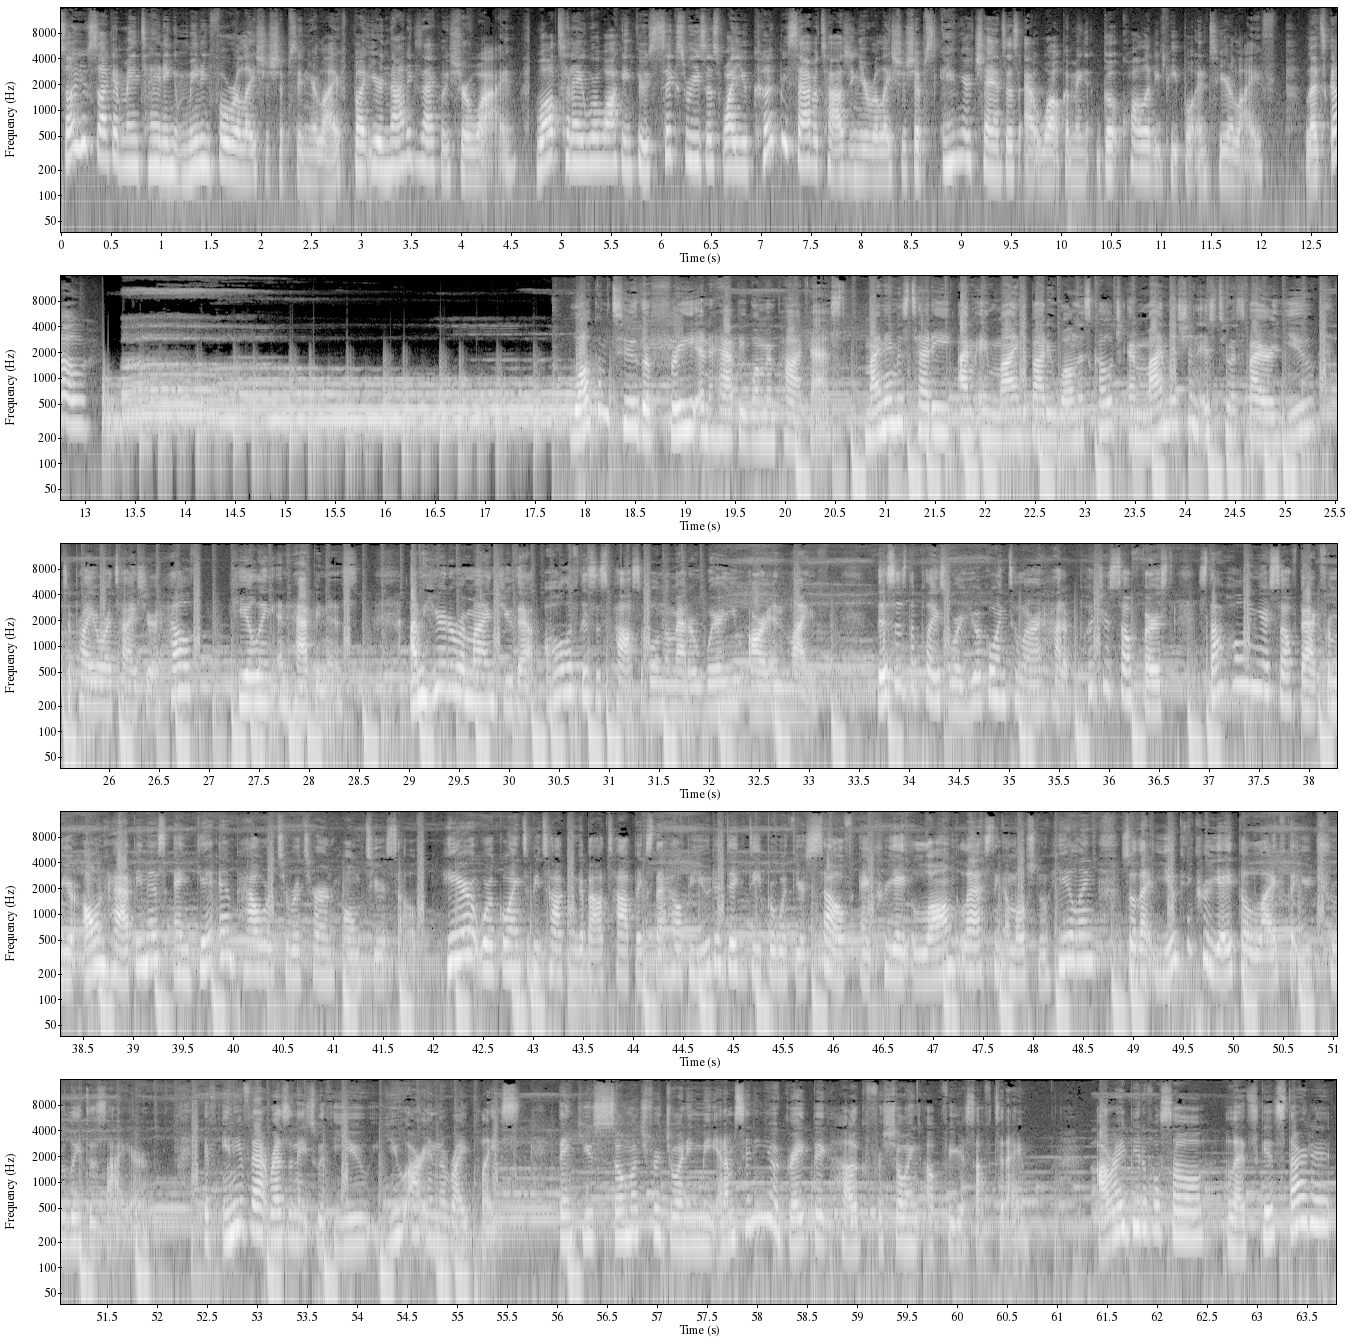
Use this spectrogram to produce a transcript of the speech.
So you suck at maintaining meaningful relationships in your life, but you're not exactly sure why. Well, today we're walking through six reasons why you could be sabotaging your relationships and your chances at welcoming good quality people into your life. Let's go. Welcome to the Free and Happy Woman podcast. My name is Teddie. I'm a mind body wellness coach, and my mission is to inspire you to prioritize your health, healing, and happiness. I'm here to remind you that all of this is possible no matter where you are in life. This is the place where you're going to learn how to put yourself first, stop holding yourself back from your own happiness, and get empowered to return home to yourself. Here, we're going to be talking about topics that help you to dig deeper with yourself and create long lasting emotional healing so that you can create the life that you truly desire. If any of that resonates with you, you are in the right place. Thank you so much for joining me, and I'm sending you a great big hug for showing up for yourself today. All right, beautiful soul, let's get started.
